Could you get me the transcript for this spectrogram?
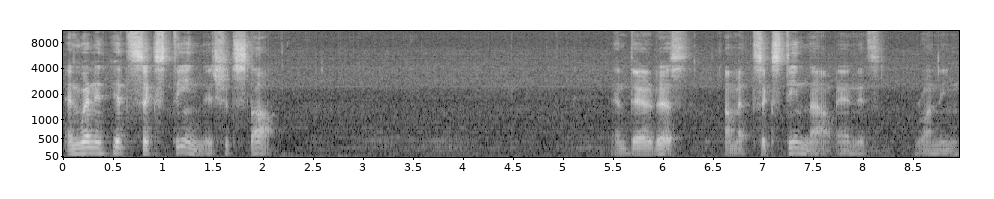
And when it hits 16, it should stop. And there it is. I'm at 16 now and it's running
